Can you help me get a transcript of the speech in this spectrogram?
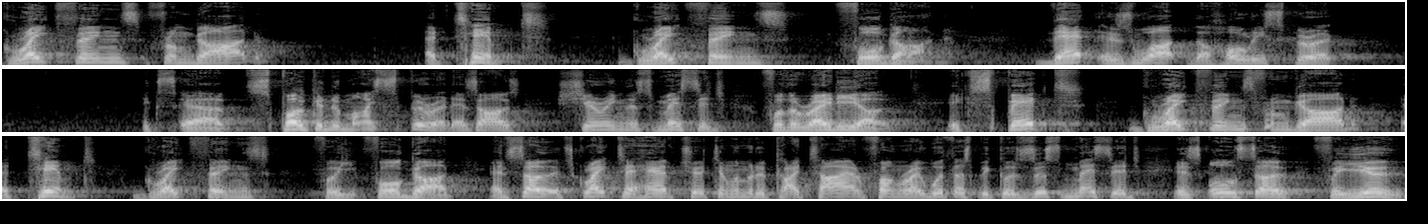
great things from God, attempt great things for God. That is what the Holy Spirit uh, spoke into my spirit as I was sharing this message for the radio. Expect great things from God, attempt great things for, for God. And so it's great to have Church Unlimited Kaitaia and Whangarei with us because this message is also for you.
